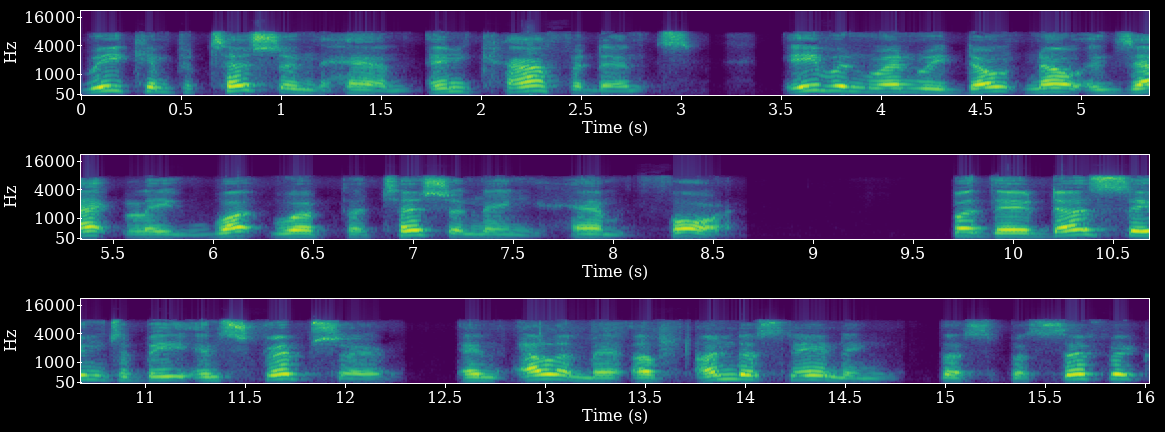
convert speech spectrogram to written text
We can petition Him in confidence even when we don't know exactly what we're petitioning Him for. But there does seem to be in Scripture an element of understanding the specific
